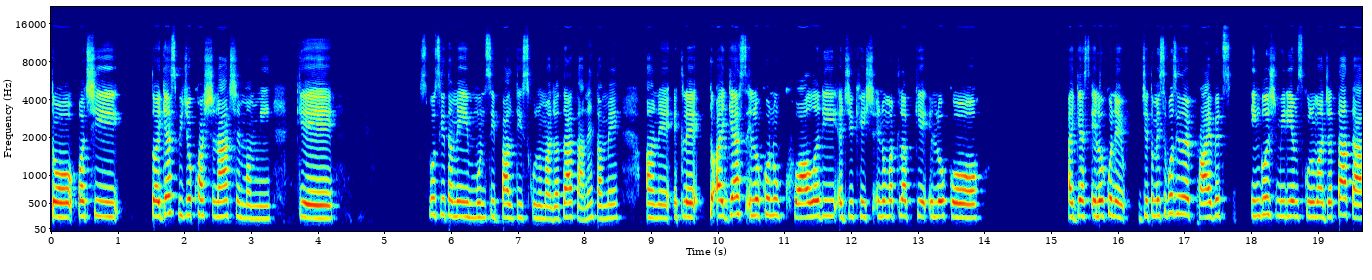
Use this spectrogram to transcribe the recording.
તો પછી તો આઈ ગેસ બીજો ક્વેશ્ચન આ છે મમ્મી કે સપોઝ કે તમે મ્યુનિસિપાલિટી સ્કૂલમાં જતા હતા ને તમે, અને એટલે તો આઈ ગેસ એ લોકોનું ક્વોલિટી એજ્યુકેશન એનો મતલબ કે એ લોકો આઈ ગેસ એ લોકોને, જે તમે સપોઝ કે તમે પ્રાઇવેટ ઇંગ્લિશ મીડિયમ સ્કૂલમાં જતા હતા,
